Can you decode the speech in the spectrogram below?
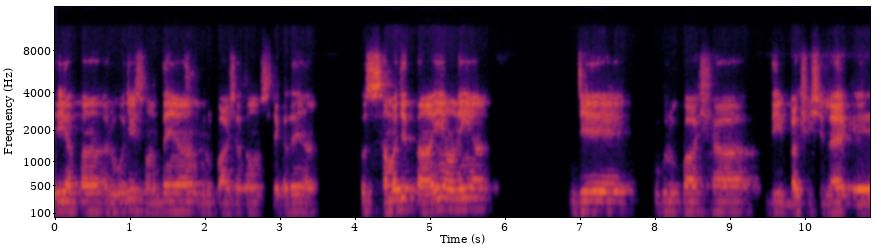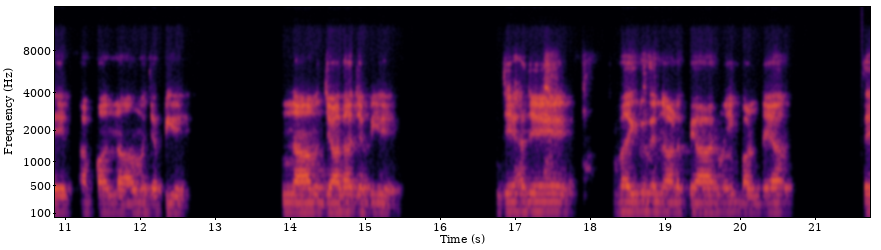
ਇਹ ਆਪਾਂ ਰੋਜ਼ ਹੀ ਸੁਣਦੇ ਆਂ ਗੁਰੂ ਪਾਤਸ਼ਾਹ ਤੋਂ ਸਿੱਖਦੇ ਆਂ ਤੋ ਸਮਝ ਤਾਂ ਹੀ ਆਉਣੀ ਆ। ਜੇ ਗੁਰੂ ਪਾਤਸ਼ਾਹ ਦੀ ਬਖਸ਼ਿਸ਼ ਲੈ ਕੇ ਆਪਾਂ ਨਾਮ ਜਪੀਏ, ਨਾਮ ਜ਼ਿਆਦਾ ਜਪੀਏ। ਜੇ ਹਜੇ ਵਾਹਿਗੁਰੂ ਦੇ ਨਾਲ ਪਿਆਰ ਨਹੀਂ ਬਣ ਰਿਹਾ ਤੇ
